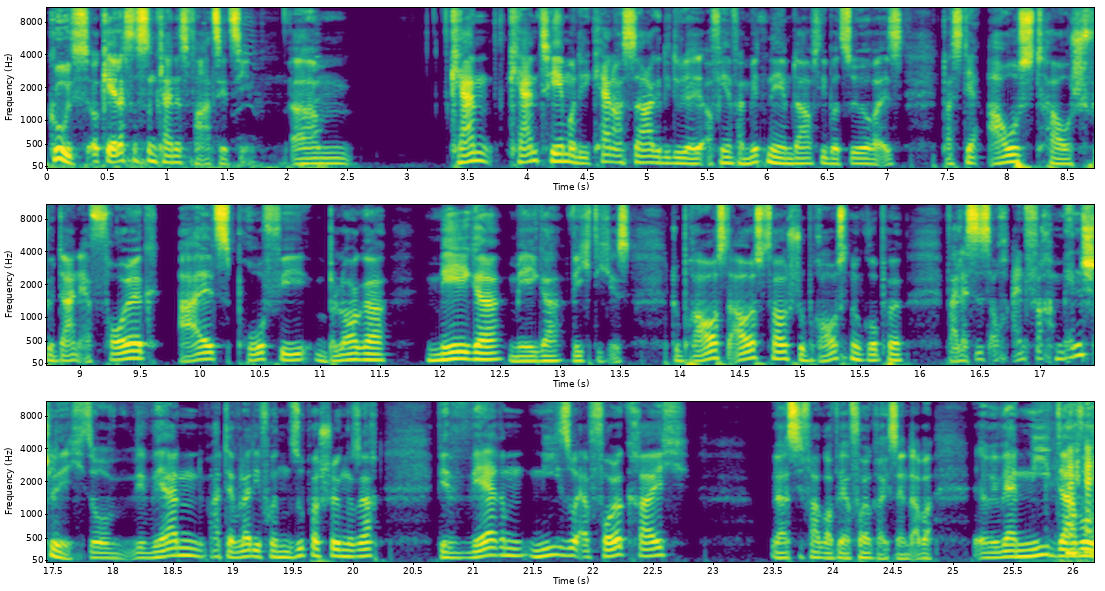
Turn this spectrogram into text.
Gut, okay, lass uns ein kleines Fazit ziehen. Ähm, Kern, Kernthema und die Kernaussage, die du dir auf jeden Fall mitnehmen darfst, lieber Zuhörer, ist, dass der Austausch für deinen Erfolg als Profi, Blogger mega, mega wichtig ist. Du brauchst Austausch, du brauchst eine Gruppe, weil es ist auch einfach menschlich. So, wir werden, hat der Vladi vorhin super schön gesagt, wir wären nie so erfolgreich. Ja, ist die Frage, ob wir erfolgreich sind, aber äh, wir wären nie da, wo,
